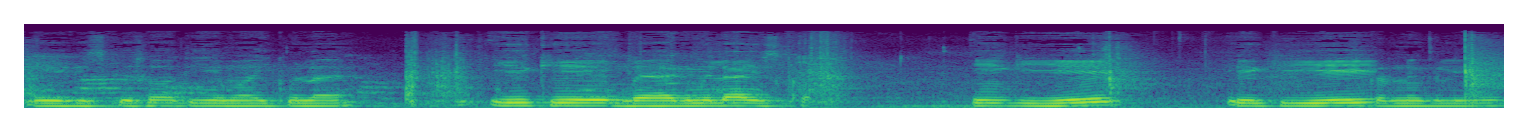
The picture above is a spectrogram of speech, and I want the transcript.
एक इसके साथ ये माइक मिला है। एक ये बैग मिला है इसका। एक ये एक ये करने के लिए।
